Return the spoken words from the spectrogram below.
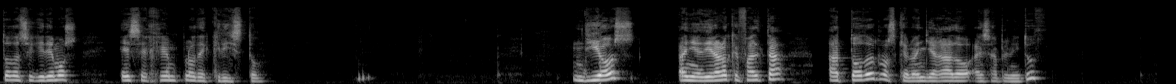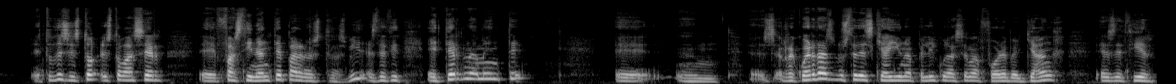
Todos seguiremos ese ejemplo de Cristo. Dios añadirá lo que falta a todos los que no han llegado a esa plenitud. Entonces esto, esto va a ser eh, fascinante para nuestras vidas. Es decir, eternamente eh, em, ¿Recuerdas ustedes que hay una película que se llama Forever Young? Es decir,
